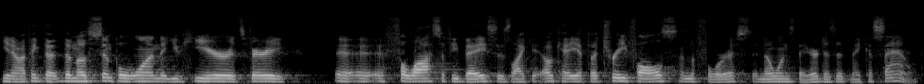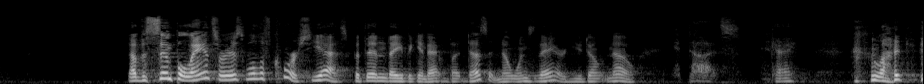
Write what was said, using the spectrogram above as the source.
You know, I think the, the most simple one that you hear, it's very uh, uh philosophy based, is like, okay, if a tree falls in the forest and no one's there, does it make a sound? Now, the simple answer is, well, of course, yes. But then they begin to, but does it? No one's there. You don't know. It does. Okay? like,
